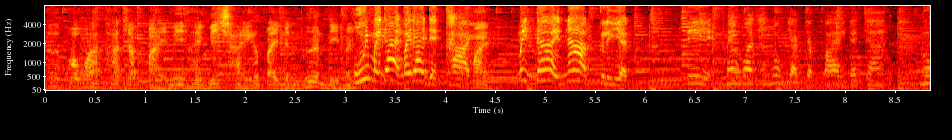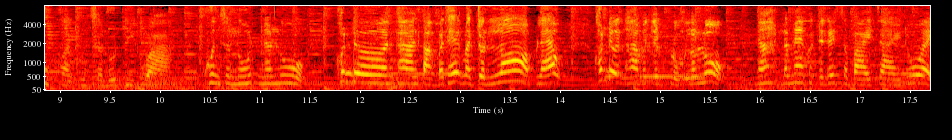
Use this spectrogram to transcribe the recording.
เออเพราะว่าถ้าจะไปนี่ให้วิชัยก็ไปเป็นเพื่อนดีไหมอุ้ยไม่ได้ไม่ได้เด็ดขาด ทำไม ไม่ได้น่าเกลียด นี่แม่ว่าถ้าลูกอยากจะไปนะจ๊ะ ลูกคอยคุณสรุตดีกว่า คุณสรุตนะลูกเขาเดินทางต่างประเทศมาจนรอบแล้วเขาเดินทางมาจนปลุกแล้วลูกนะ แล้วแม่ก็จะได้สบายใจด้วย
